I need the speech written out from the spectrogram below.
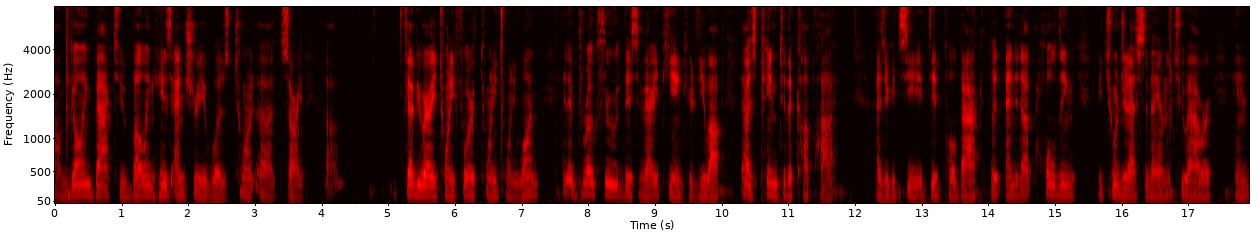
Um, going back to Boeing, his entry was 20, uh, sorry, uh, February 24th, 2021, and it broke through this very key anchored VWAP that was pinned to the cup high. As you can see, it did pull back, but ended up holding the 200 SMA on the two hour and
